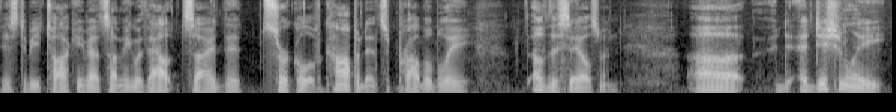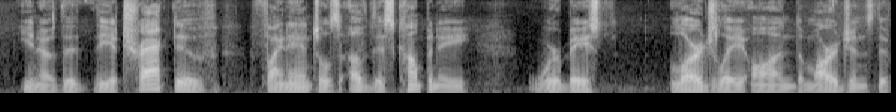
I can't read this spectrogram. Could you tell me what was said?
Is to be talking about something with outside the circle of competence, probably, of the salesman. Uh, additionally, you know the the attractive financials of this company were based largely on the margins, the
